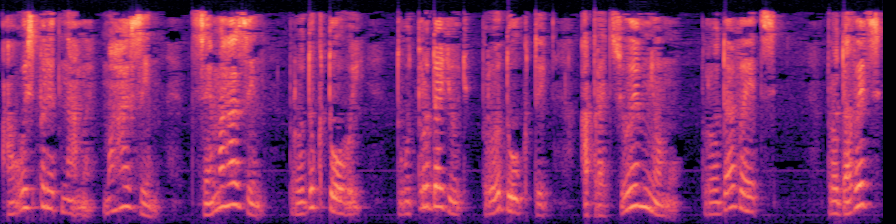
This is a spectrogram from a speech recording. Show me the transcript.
А ось перед нами магазин. Це магазин продуктовий. Тут продають продукти, а працює в ньому продавець. Продавець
